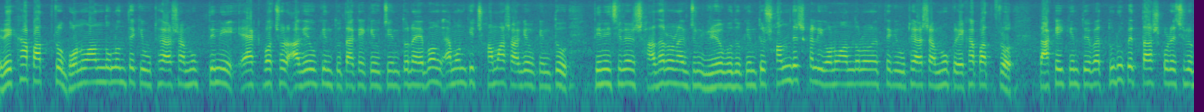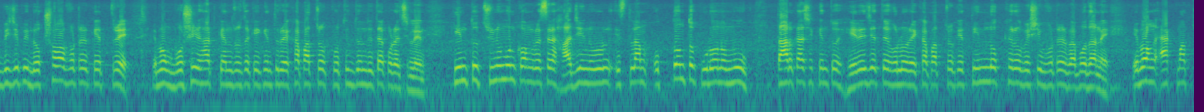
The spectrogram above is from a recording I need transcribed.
রেখা পাত্র গণ আন্দোলন থেকে উঠে আসা মুখ তিনি এক বছর আগেও কিন্তু তাকে কেউ চিনত না এবং এমনকি ছ মাস আগেও কিন্তু তিনি ছিলেন সাধারণ একজন গৃহবধূ। কিন্তু সন্দেশখালী গণ আন্দোলনের থেকে উঠে আসা মুখ রেখা পাত্র তাকেই কিন্তু এবার তুরুপের তাস করেছিল বিজেপি লোকসভা ভোটের ক্ষেত্রে এবং বসিরহাট কেন্দ্র থেকে কিন্তু রেখা পাত্র প্রতিদ্বন্দ্বিতা করেছিলেন। কিন্তু তৃণমূল কংগ্রেসের হাজি নুরুল ইসলাম অত্যন্ত পুরনো মুখ তার কাছে কিন্তু হেরে যেতে হলো রেখাপাত্রকে তিন লক্ষেরও বেশি ভোটের ব্যবধানে। এবং একমাত্র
